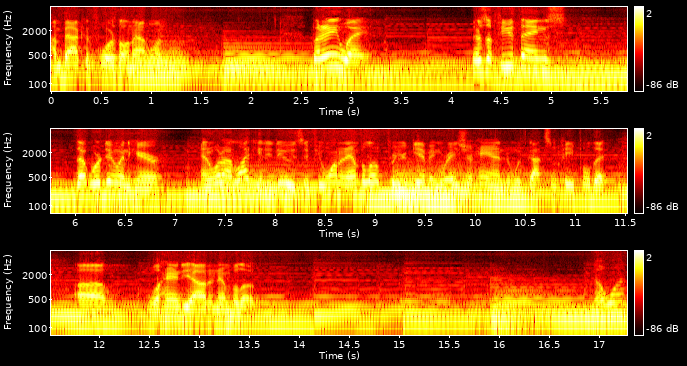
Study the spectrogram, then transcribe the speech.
I'm back and forth on that one. But anyway, there's a few things that we're doing here. And what I'd like you to do is if you want an envelope for your giving, raise your hand, and we've got some people that uh, will hand you out an envelope. No one?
